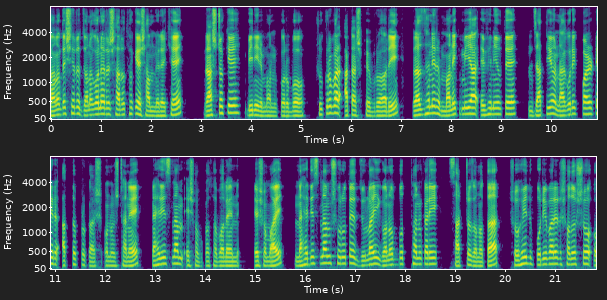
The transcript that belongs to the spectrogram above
বাংলাদেশের জনগণের স্বার্থকে সামনে রেখে রাষ্ট্রকে বিনির্মাণ করব। শুক্রবার আটাশ ফেব্রুয়ারি রাজধানীর মানিক মিয়া এভিনিউতে জাতীয় নাগরিক পার্টির আত্মপ্রকাশ অনুষ্ঠানে নাহিদ ইসলাম এসব কথা বলেন। এ সময় নাহিদ ইসলাম শুরুতে জুলাই গণঅভ্যুত্থানকারী ছাত্র জনতা, শহীদ পরিবারের সদস্য ও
